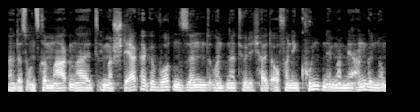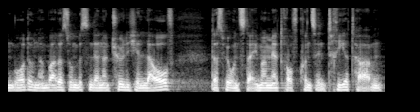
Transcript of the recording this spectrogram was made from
äh, dass unsere Marken halt immer stärker geworden sind und natürlich halt auch von den Kunden immer mehr angenommen wurde. Und dann war das so ein bisschen der natürliche Lauf, dass wir uns da immer mehr drauf konzentriert haben.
